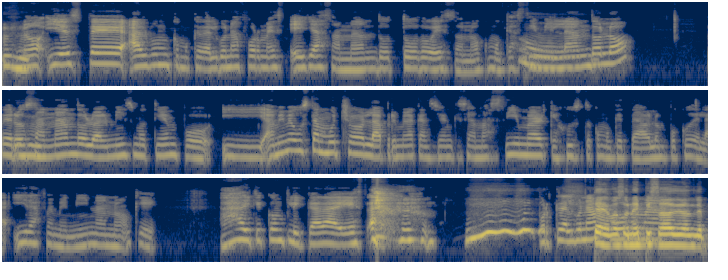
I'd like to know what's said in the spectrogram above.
¿No? Y este álbum como que de alguna forma es ella sanando todo eso, ¿no? Como que asimilándolo pero sanándolo al mismo tiempo. Y a mí me gusta mucho la primera canción que se llama Simmer, que justo como que te habla un poco de la ira femenina, ¿no? Que, ay, qué complicada es. Porque de alguna Tenemos un episodio donde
